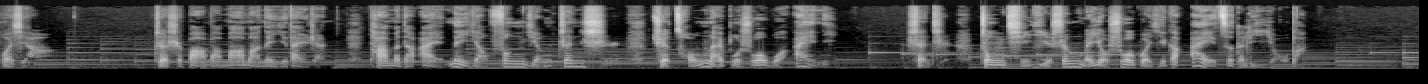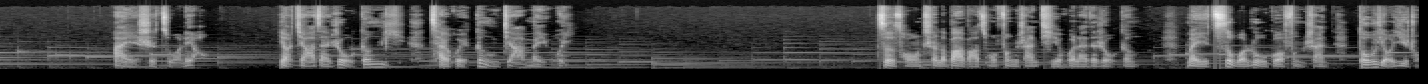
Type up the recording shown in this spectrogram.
我想，这是爸爸妈妈那一代人，他们的爱那样丰盈真实，却从来不说我爱你，甚至终其一生没有说过一个爱字的理由吧。爱是佐料，要加在肉羹里才会更加美味。自从吃了爸爸从凤山提回来的肉羹，每次我路过凤山，都有一种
